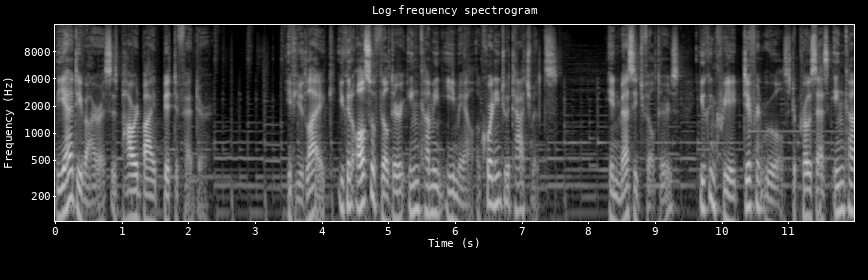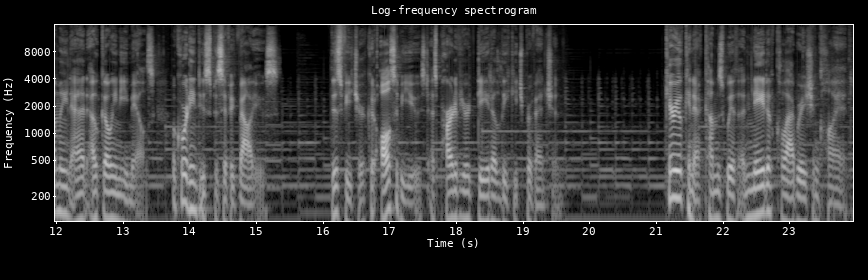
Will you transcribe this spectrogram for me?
The antivirus is powered by Bitdefender. If you'd like, you can also filter incoming email according to attachments. In message filters, you can create different rules to process incoming and outgoing emails according to specific values. This feature could also be used as part of your data leakage prevention. Kerio Connect comes with a native collaboration client.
